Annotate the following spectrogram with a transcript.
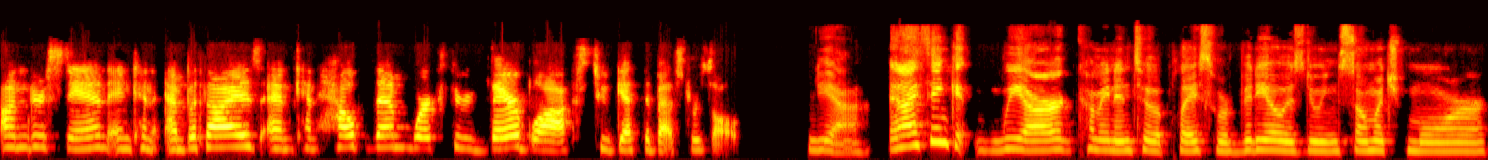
understand and can empathize and can help them work through their blocks to get the best result. Yeah. And I think we are coming into a place where video is doing so much more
